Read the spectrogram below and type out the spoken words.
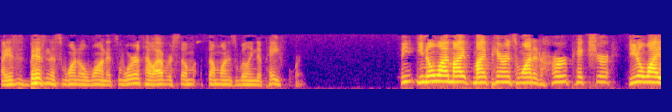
Like, this is business 101. It's worth however some, someone is willing to pay for it. You know why my, my parents wanted her picture? Do you know why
